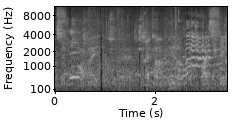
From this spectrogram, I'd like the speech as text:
哎呀太长了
